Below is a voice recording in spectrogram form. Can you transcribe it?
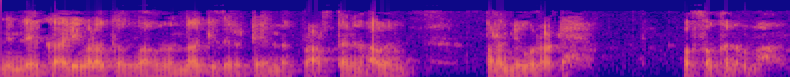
നിന്റെ കാര്യങ്ങളൊക്കെ അള്ളാഹു നന്നാക്കി തരട്ടെ എന്ന പ്രാർത്ഥന അവൻ പറഞ്ഞുകൊള്ളട്ടെ. ഒഫക്കനുള്ള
